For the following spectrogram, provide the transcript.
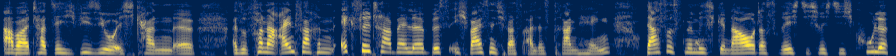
Aber tatsächlich Visio, ich kann äh, also von einer einfachen Excel-Tabelle bis ich weiß nicht was alles dranhängen. Das ist nämlich genau das richtig, richtig coole.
